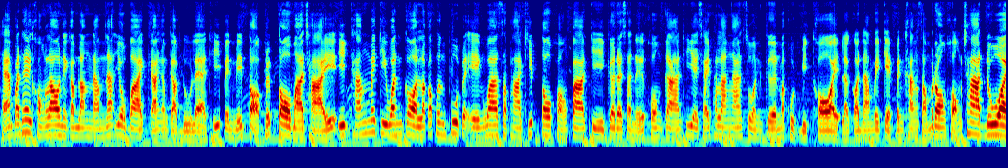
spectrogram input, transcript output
แถมประเทศของเราเนี่ยกำลังนำนโยบายการกำกับดูแลที่เป็นมิตรต่อคริปโตมาใช้ อีกทั้งไม่กี่วันก่อนแล้วก็เพิ่งพูดไปเองว่าสภาคริปโตของปากีก็ได้เสนอโครงการที่จะใช้พลังงานส่วนเกินมาขุดบิตคอยแล้วก็นำไปเก็บเป็นคลังสำรองของชาติด้วย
